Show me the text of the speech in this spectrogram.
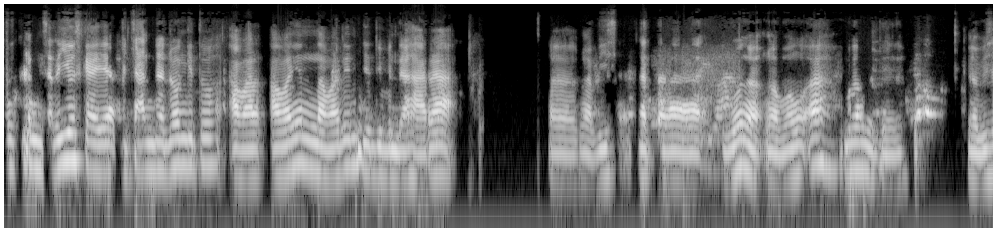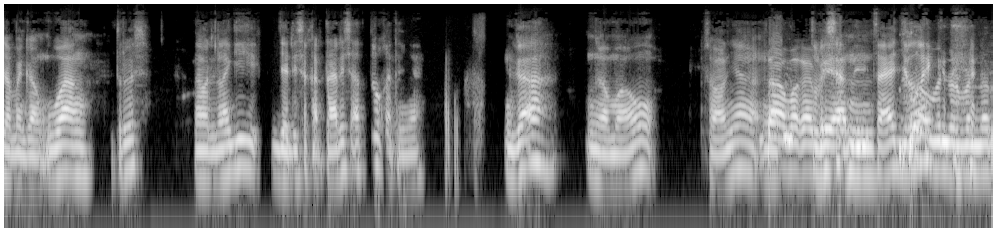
Bukan serius kayak bercanda doang gitu. Awal awalnya nawarin jadi bendahara. Eh, nggak bisa kata gue nggak nggak mau ah bang gitu nggak bisa megang uang. Terus nawarin lagi jadi sekretaris atuh katanya. Enggak ah nggak mau. Soalnya Sama kayak tulisan saya jelek. Bener-bener.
